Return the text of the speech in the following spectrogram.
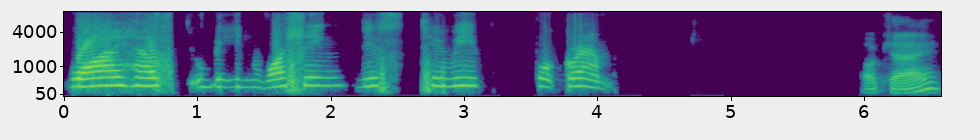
Why have you been watching this TV program? Okay,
